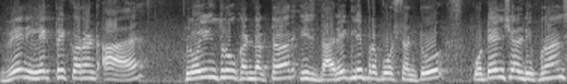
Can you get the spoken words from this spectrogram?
When electric current I flowing through conductor is directly proportion to potential difference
